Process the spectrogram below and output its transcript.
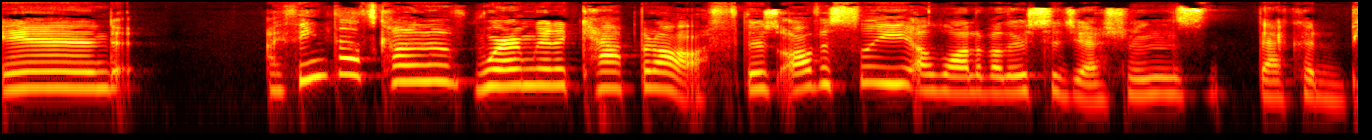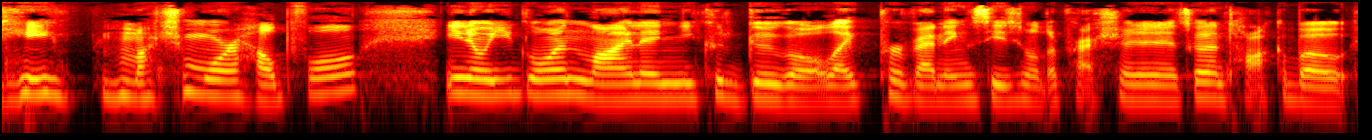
And I think that's kind of where I'm going to cap it off. There's obviously a lot of other suggestions that could be much more helpful. You know, you go online and you could Google like preventing seasonal depression, and it's going to talk about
